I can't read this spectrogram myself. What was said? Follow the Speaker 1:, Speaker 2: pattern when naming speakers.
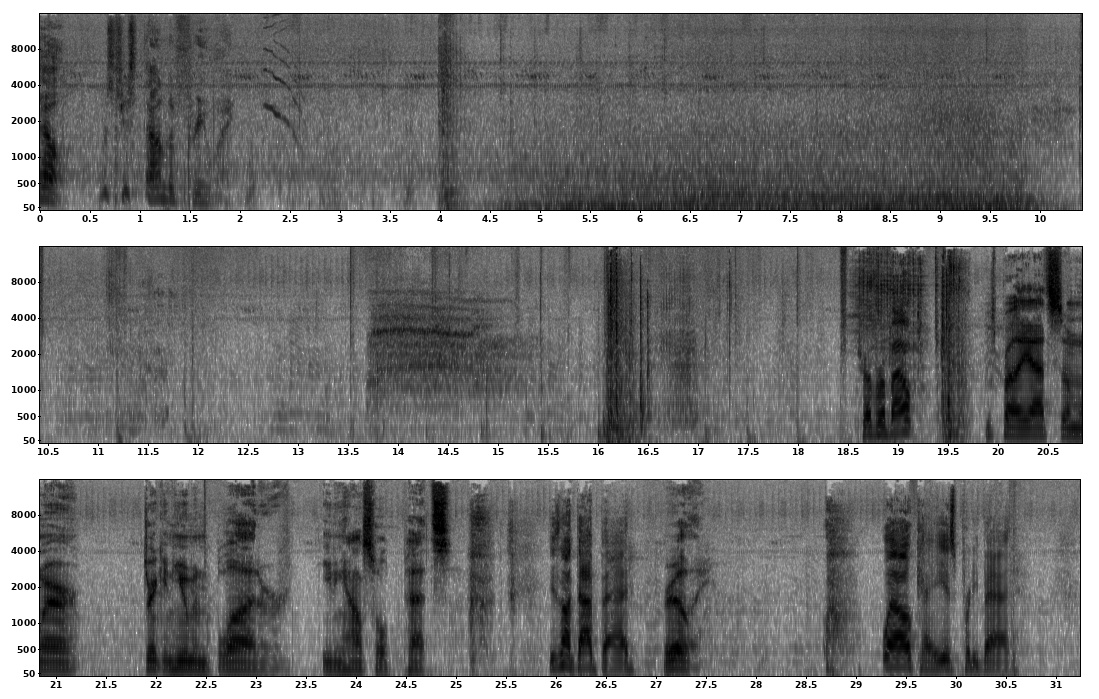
Speaker 1: To think, hell, it was just down the freeway.
Speaker 2: Trevor about?
Speaker 1: He's probably out somewhere drinking human blood or eating household pets.
Speaker 2: He's not that bad.
Speaker 1: Really?
Speaker 2: Well, okay, he is pretty bad.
